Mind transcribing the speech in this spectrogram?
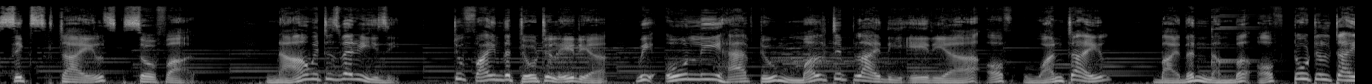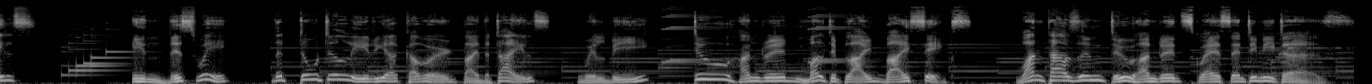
6 tiles so far. Now it is very easy. To find the total area, we only have to multiply the area of one tile by the number of total tiles. In this way, the total area covered by the tiles will be 200 multiplied by 6, 1200 square centimeters.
